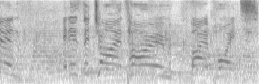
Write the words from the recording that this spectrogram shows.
It is the Giants home by a point.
